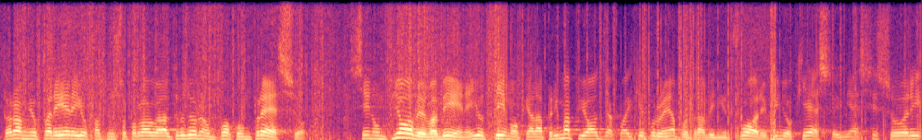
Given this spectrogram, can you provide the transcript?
però a mio parere, io ho fatto un sopralluogo l'altro giorno, è un po' compresso, se non piove va bene, io temo che alla prima pioggia qualche problema potrà venire fuori, quindi ho chiesto ai miei assessori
